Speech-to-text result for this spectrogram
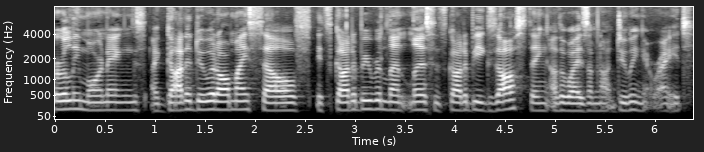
early mornings. I got to do it all myself. It's got to be relentless. It's got to be exhausting. Otherwise, I'm not doing it right.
